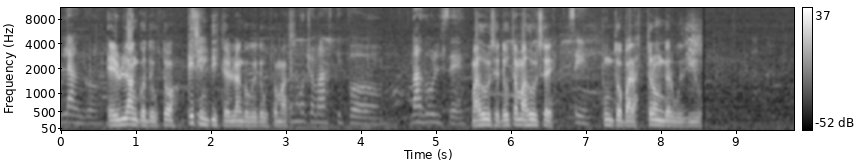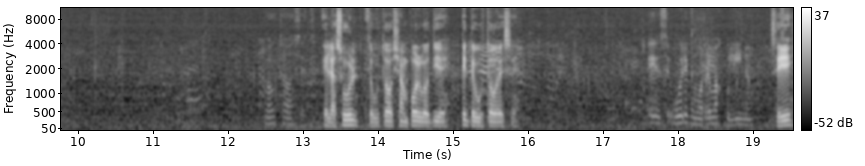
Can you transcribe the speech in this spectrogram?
Blanco. El blanco te gustó. ¿Qué Sí. sentiste el blanco que te gustó más? Es mucho más tipo. más dulce. Más dulce, ¿te gusta más dulce? Sí. Punto para Stronger With You. Me gusta más este. El azul, ¿te gustó Jean Paul Gaultier? ¿Qué te gustó de ese? Es- huele como re masculino. ¿Sí?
